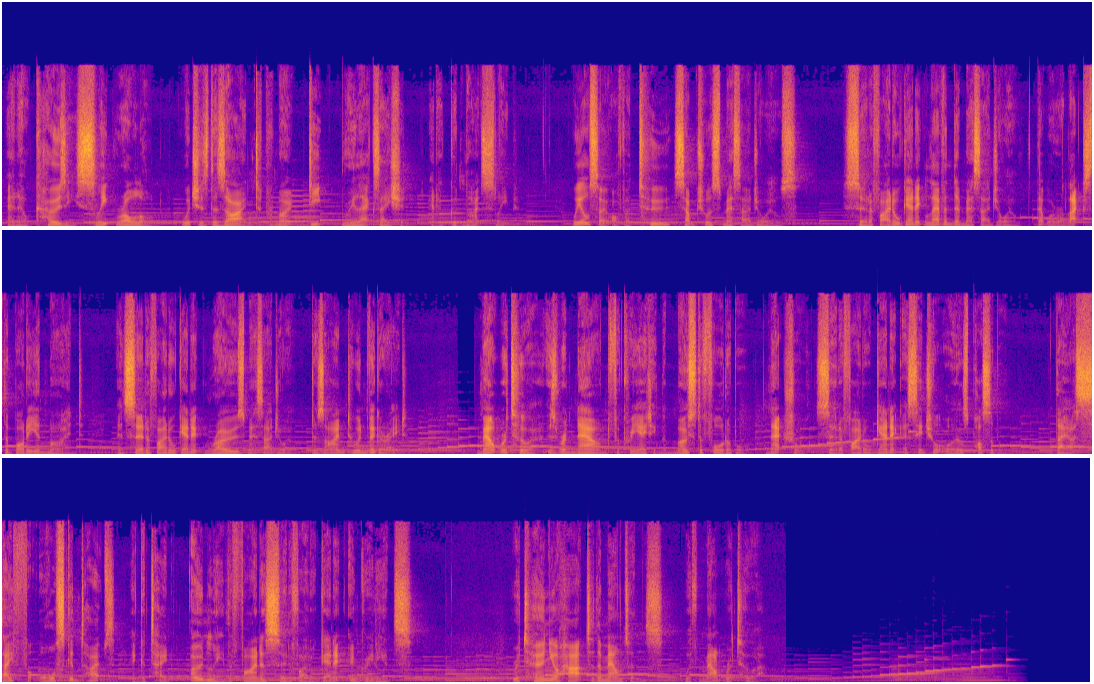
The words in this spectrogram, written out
And our cozy sleep roll on, which is designed to promote deep relaxation and a good night's sleep. We also offer two sumptuous massage oils certified organic lavender massage oil that will relax the body and mind and certified organic rose massage oil designed to invigorate. Mount Retour is renowned for creating the most affordable, natural, certified organic essential oils possible. They are safe for all skin types and contain only the finest certified organic ingredients. Return your heart to the mountains with Mount Retour.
